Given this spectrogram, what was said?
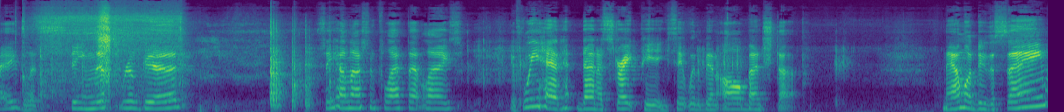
Let's steam this real good. See how nice and flat that lays? If we had done a straight piece, it would have been all bunched up. Now I'm going to do the same.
